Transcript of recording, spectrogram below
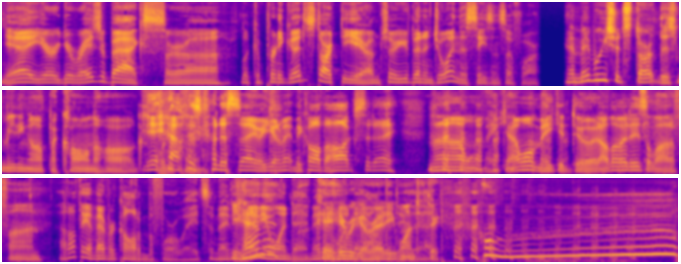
Yeah, your your Razorbacks are uh, looking pretty good to start the year. I'm sure you've been enjoying this season so far. Yeah, maybe we should start this meeting off by calling the Hogs. Yeah, I was going to say, are you going to make me call the Hogs today? no, I won't make you. I won't make you do it. Although it is a lot of fun. I don't think I've ever called him before, Wade. So maybe you maybe one day. Maybe okay, here we go. Ready? One, two, three. Ooh,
